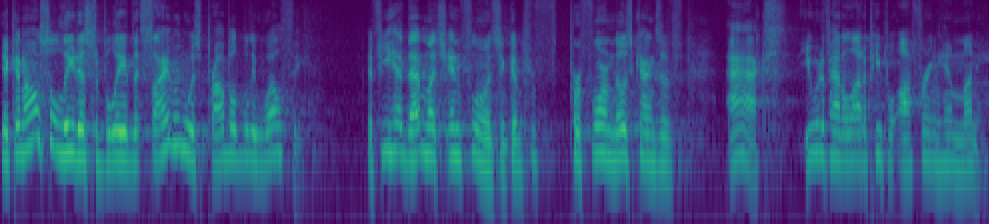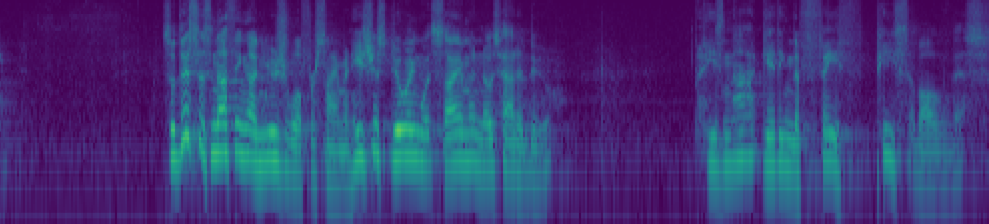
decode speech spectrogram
it can also lead us to believe that Simon was probably wealthy. If he had that much influence and could perform those kinds of acts, he would have had a lot of people offering him money. So, this is nothing unusual for Simon. He's just doing what Simon knows how to do. But he's not getting the faith piece of all of this.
